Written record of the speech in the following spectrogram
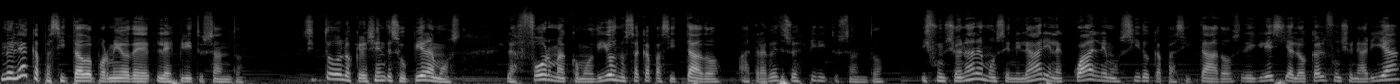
no le ha capacitado por medio del Espíritu Santo. Si todos los creyentes supiéramos la forma como Dios nos ha capacitado a través de su Espíritu Santo y funcionáramos en el área en la cual hemos sido capacitados, la iglesia local funcionaría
